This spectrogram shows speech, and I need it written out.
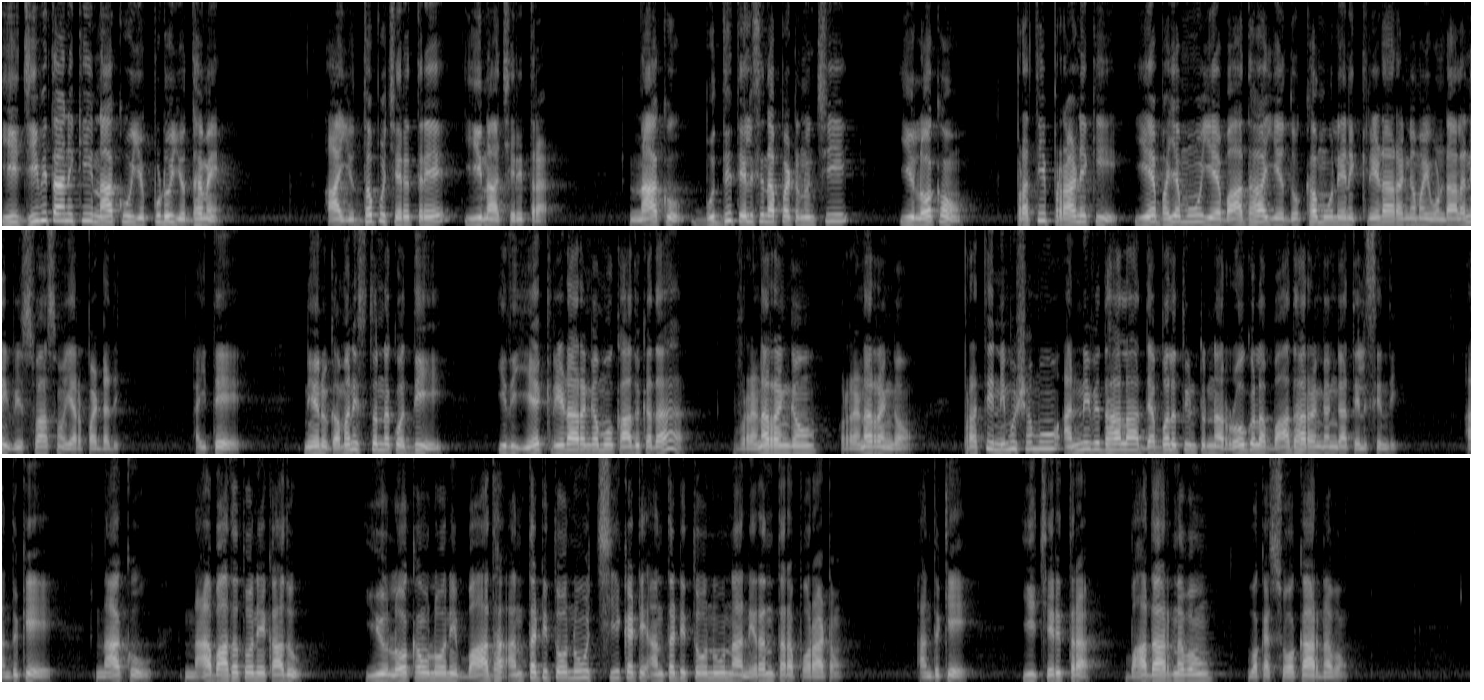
ఈ జీవితానికి నాకు ఎప్పుడూ యుద్ధమే. ఆ యుద్ధపు చరిత్రే ఈ నా చరిత్ర. నాకు బుద్ధి తెలిసినప్పటి నుంచి ఈ లోకం ప్రతి ప్రాణికి ఏ భయము ఏ బాధ ఏ దుఃఖము లేని క్రీడారంగమై ఉండాలని విశ్వాసం ఏర్పడ్డది. అయితే నేను గమనిస్తున్న కొద్దీ ఇది ఏ క్రీడారంగమూ కాదు కదా. వ్రణరంగం రణరంగం. ప్రతి నిమిషము అన్ని విధాలా దెబ్బలు తింటున్న రోగుల బాధారంగంగా తెలిసింది. అందుకే నాకు నా బాధతోనే కాదు ఈ లోకంలోని బాధ అంతటితోనూ చీకటి అంతటితోనూ నా నిరంతర పోరాటం. అందుకే ఈ చరిత్ర బాధార్ణవం ఒక శోకార్ణవం.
